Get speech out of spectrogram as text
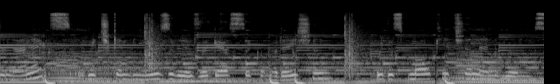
an annex which can be used as a guest accommodation with a small kitchen and rooms.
